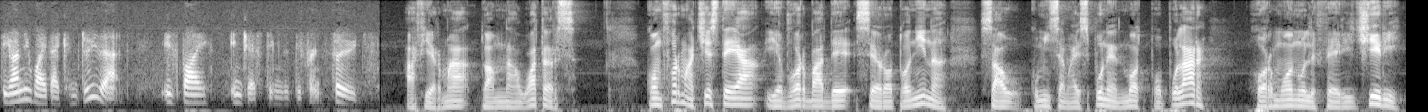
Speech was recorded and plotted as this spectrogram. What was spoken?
the only way they can do that is by ingesting the different foods. Afirma doamna Waters. Conform acesteia, e vorba de serotonină sau, cum se mai spune în mod popular, hormonul fericirii.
